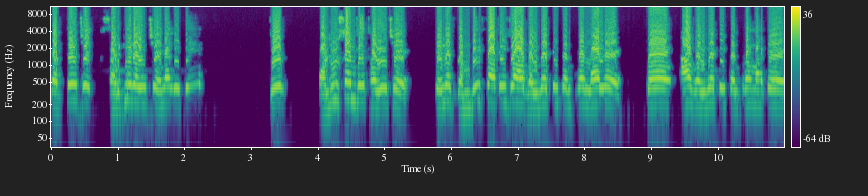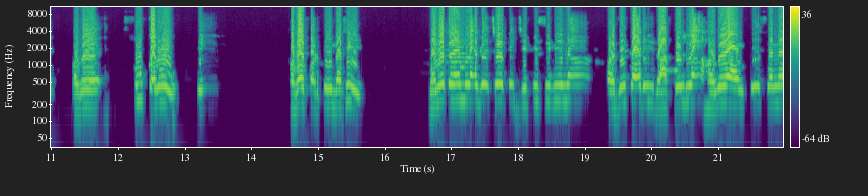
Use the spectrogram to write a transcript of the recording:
બધું જે સળગી રહ્યું છે એના લીધે જે પોલ્યુશન જે થયું છે, તેને ગંભીરતાથી જો આ વહીવટી તંત્ર ન લે, તો આ વહીવટી તંત્ર માટે હવે શું કરવું એ ખબર પડતી નથી. મને તો એમ લાગે છે કે જીપીસીબી ના અધિકારી રાખોલિયા હવે આ અંકલેશ્વરને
